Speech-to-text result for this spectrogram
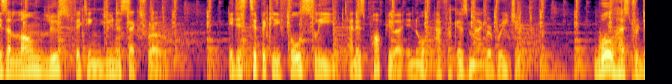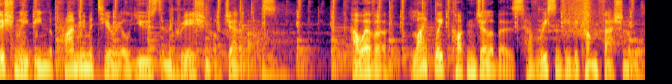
is a long, loose-fitting unisex robe. It is typically full-sleeved and is popular in North Africa's Maghreb region. wool has traditionally been the primary material used in the creation of djellabas. However, lightweight cotton djellabas have recently become fashionable.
